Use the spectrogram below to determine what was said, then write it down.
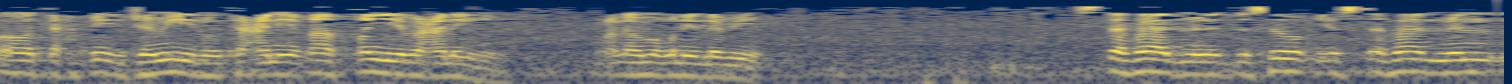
وهو تحقيق جميل وتعليقات طيبة عليه على مغني اللبيب. استفاد من الدسوق يستفاد من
